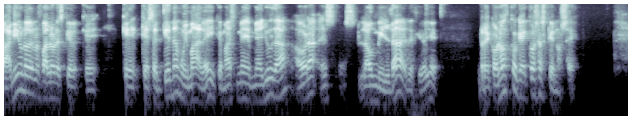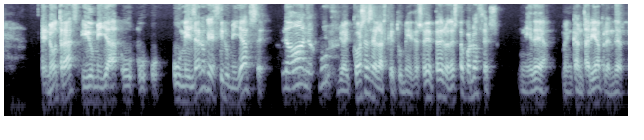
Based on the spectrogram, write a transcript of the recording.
A mí uno de los valores que, que, se entiende muy mal ¿eh? y que más me, ayuda ahora es, la humildad. Es decir, oye, reconozco que hay cosas que no sé. En otras, y humillar, humildad no quiere decir humillarse. No, no. Yo hay cosas en las que tú me dices, oye, Pedro, ¿de esto conoces? Ni idea, me encantaría aprender.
